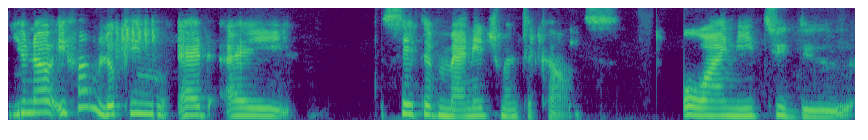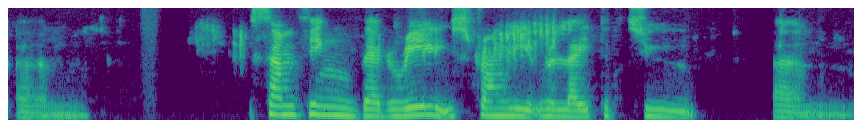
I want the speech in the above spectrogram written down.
You know, if I'm looking at a set of management accounts, or I need to do um, something that really strongly related to um,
